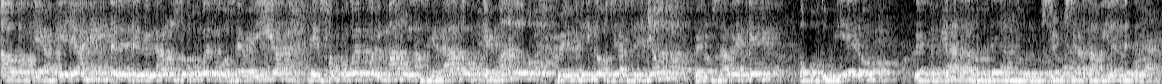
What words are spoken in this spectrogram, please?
Aunque aquella gente le deterioraron sus cuerpos, se veían esos cuerpos, hermanos, lacerados, quemados. Bendito sea el Señor. Pero ¿sabe qué? Obtuvieron la entrada al reino de cielos, o sea, la vida eterna.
